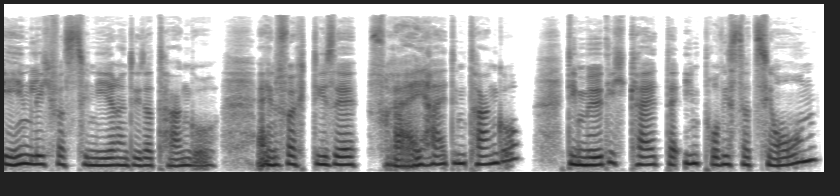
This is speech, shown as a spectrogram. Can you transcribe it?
ähnlich faszinierend wie der Tango. Einfach diese Freiheit im Tango, die Möglichkeit der Improvisation.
